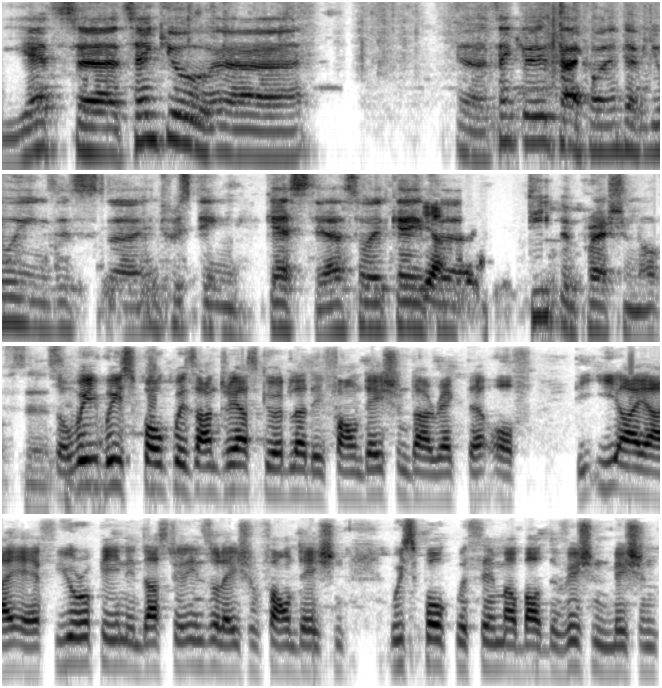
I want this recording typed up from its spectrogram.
Yes, uh, thank you. Uh, yeah, thank you, Ilkay, for interviewing this uh, interesting guest. Yeah, so it gave Yeah. a deep impression of the. So we, we spoke with Andreas Gürtler, the foundation director of the EIIF, European Industrial Insulation Foundation. We spoke with him about the vision, mission,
